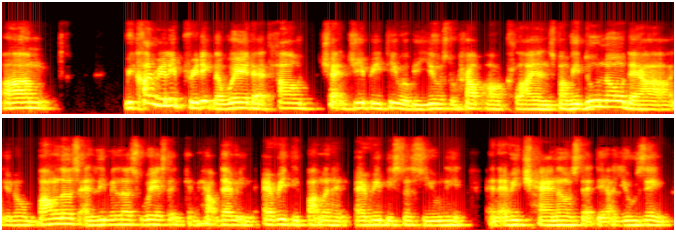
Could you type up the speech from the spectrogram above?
um, we can't really predict the way that how Chat GPT will be used to help our clients, but we do know there are you know boundless and limitless ways that can help them in every department and every business unit and every channels that they are using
